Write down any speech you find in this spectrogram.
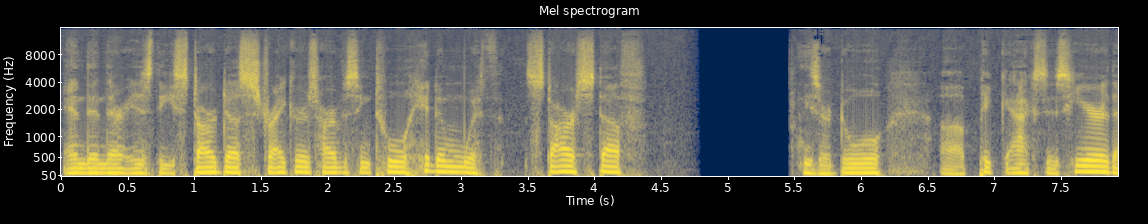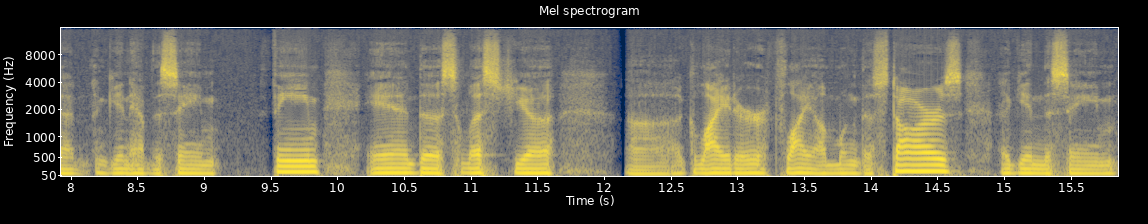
and then there is the Stardust Strikers harvesting tool. Hit them with star stuff. These are dual uh, pickaxes here that again have the same theme, and the Celestia uh, glider fly among the stars. Again, the same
